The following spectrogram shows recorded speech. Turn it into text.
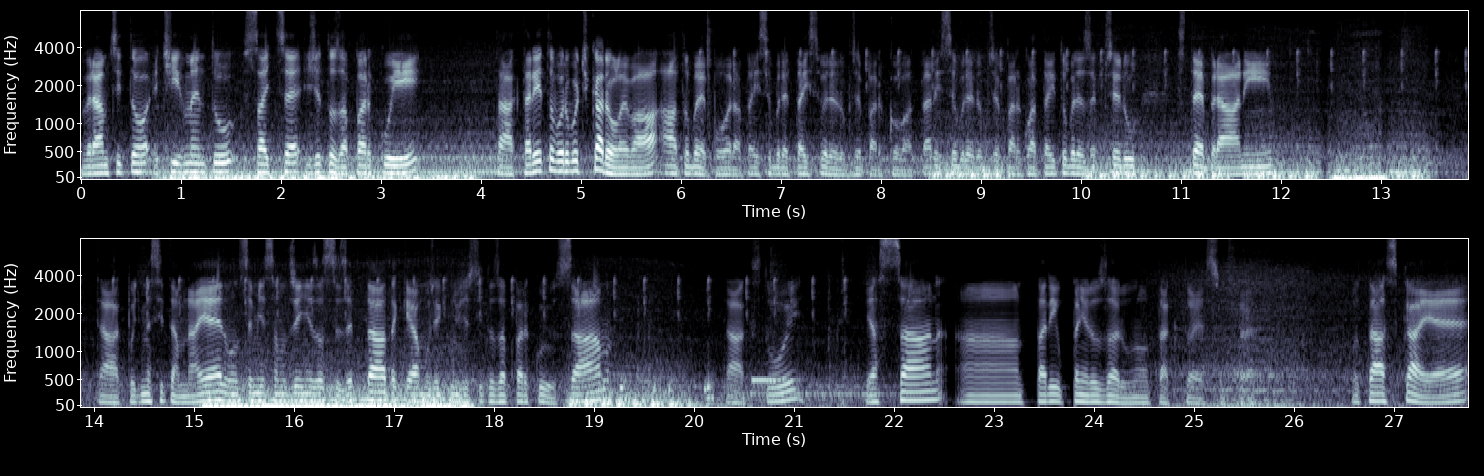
v rámci toho achievementu vsaď se, že to zaparkuji. Tak, tady je to odbočka doleva a to bude pohoda. Tady se bude, tady se bude dobře parkovat. Tady se bude dobře parkovat. Tady to bude ze předu z té brány. Tak, pojďme si tam najet, on se mě samozřejmě zase zeptá, tak já mu řeknu, že si to zaparkuju sám. Tak, stůj. Jasán a tady úplně dozadu, no tak to je super. Otázka je,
